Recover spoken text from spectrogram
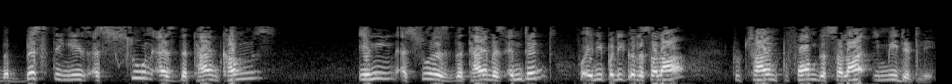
the best thing is as soon as the time comes in, as soon as the time has entered for any particular salah, to try and perform the salah immediately,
